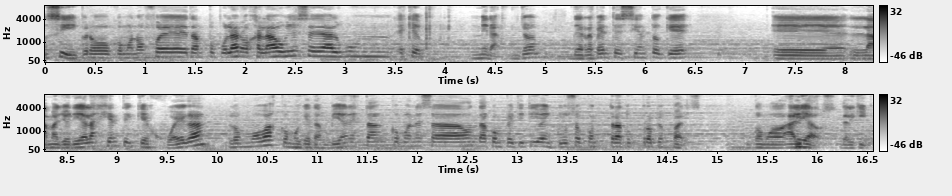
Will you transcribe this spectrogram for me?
Sí, pero como no fue tan popular, ojalá hubiese algún... Es que, mira, yo de repente siento que eh, la mayoría de la gente que juega los MOBAs como que también están como en esa onda competitiva, incluso contra tus propios pares, como aliados del equipo.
